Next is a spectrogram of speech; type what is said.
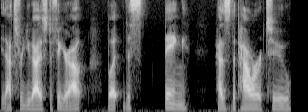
That's for you guys to figure out. But this thing has the power to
